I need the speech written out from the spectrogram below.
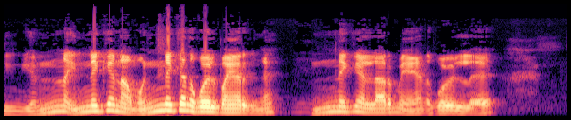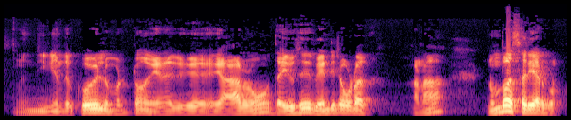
நீங்கள் என்ன இன்றைக்கே நாம் இன்றைக்கே அந்த கோவில் பயம் இருக்குங்க. இன்றைக்கும் எல்லாருமே அந்த கோவிலில் நீங்கள் அந்த கோவிலில் மட்டும் எனக்கு யாரும் தயவுசெய்து வேண்டிடக்கூடாது. ஆனால் ரொம்ப சரியாக இருக்கணும்.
